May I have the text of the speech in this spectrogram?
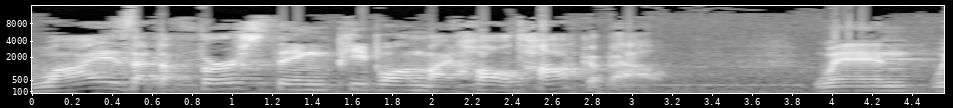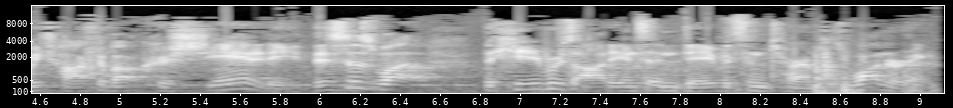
Why is that the first thing people on my hall talk about? when we talk about Christianity. This is what the Hebrews audience in Davidson terms is wondering.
